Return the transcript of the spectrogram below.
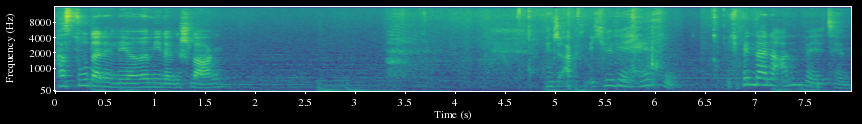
Hast du deine Lehrerin niedergeschlagen? Mensch, Axel, ich will dir helfen. Ich bin deine Anwältin.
